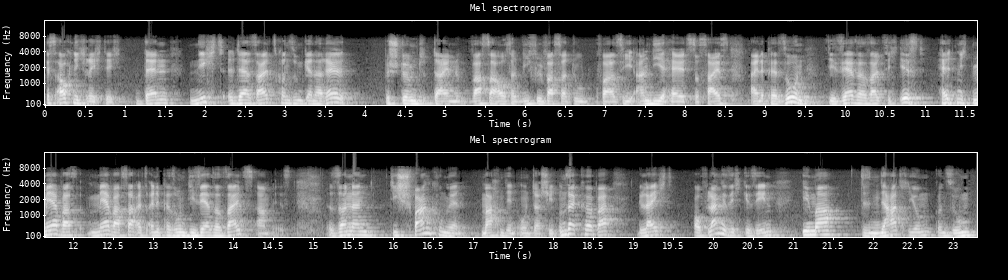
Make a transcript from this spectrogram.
Ist auch nicht richtig, denn nicht der Salzkonsum generell bestimmt dein Wasserhaushalt, wie viel Wasser du quasi an dir hältst. Das heißt, eine Person, die sehr, sehr salzig ist, hält nicht mehr Wasser als eine Person, die sehr, sehr salzarm ist, sondern die Schwankungen machen den Unterschied. Unser Körper gleicht auf lange Sicht gesehen immer den Natriumkonsum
